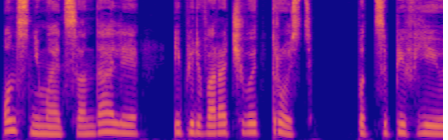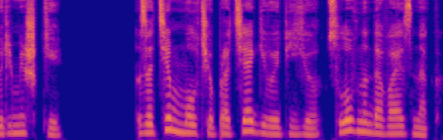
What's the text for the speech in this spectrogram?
Он снимает сандалии и переворачивает трость, подцепив ею ремешки. Затем молча протягивает ее, словно давая знак.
